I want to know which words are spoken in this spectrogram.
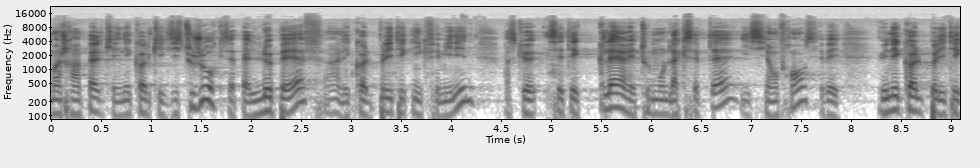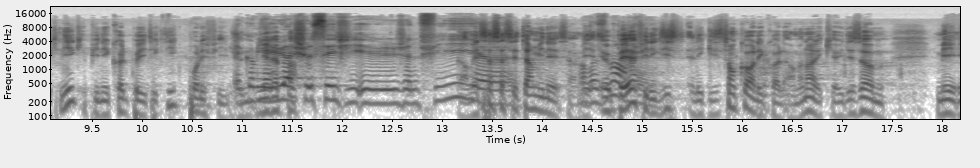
Moi, je rappelle qu'il y a une école qui existe toujours, qui s'appelle l'EPF, hein, l'école polytechnique féminine, parce que c'était clair et tout le monde l'acceptait. Ici en France, il y avait une école polytechnique et puis une école polytechnique pour les filles. Et Je comme il y a eu pas- HEC euh, jeunes filles. alors, mais ça, ça euh, c'est terminé, ça. Mais EPF, mais- il existe, elle existe encore l'école. Alors maintenant, il y a eu des hommes. Mais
